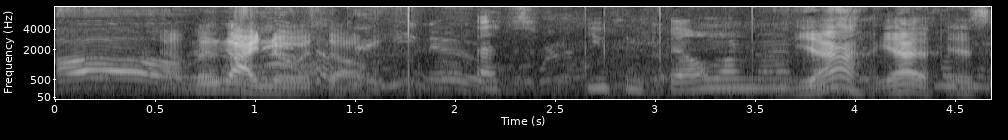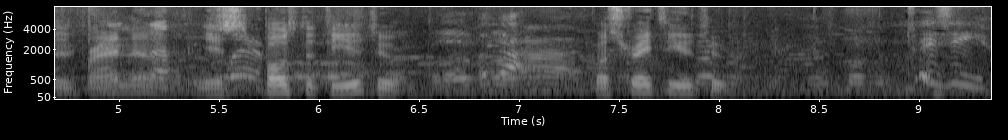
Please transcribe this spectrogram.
Oh. The guy knew it though. Okay, he knew. That's you can film on that. Yeah, yeah, yes, it's brand new. You just post it to YouTube. Go straight to YouTube. Tracy,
